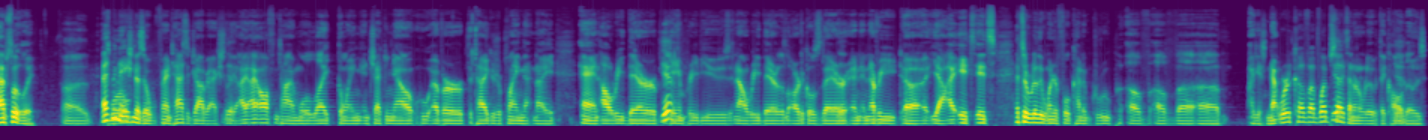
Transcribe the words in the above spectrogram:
Absolutely. Uh, SB world. Nation does a fantastic job, actually. I, I oftentimes will like going and checking out whoever the Tigers are playing that night, and I'll read their Yeah. game previews and I'll read their little articles there, and, and every uh, yeah, I, it's it's it's a really wonderful kind of group of of uh, uh, I guess network of, of websites. I don't know really what they call Yeah. those,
